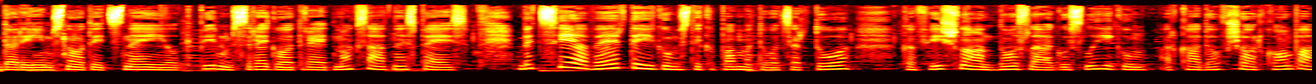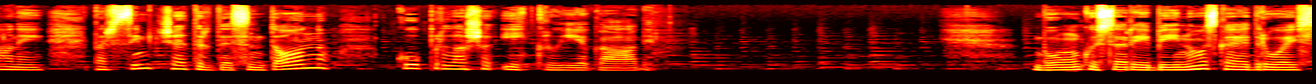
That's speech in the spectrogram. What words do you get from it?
Darījums noticis neilgi pirms regotreida maksātnespējas, bet sijā vērtīgums tika pamatots ar to, ka Fišlanda noslēgus līgumu ar kādu offshore kompāniju par 140 tonu kupraša ikru iegādi. Bunkus arī bija noskaidrojis,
